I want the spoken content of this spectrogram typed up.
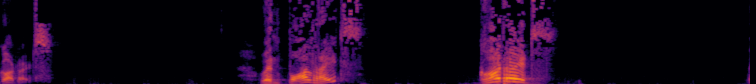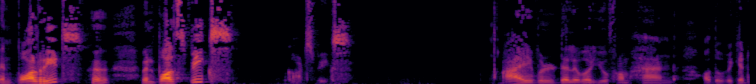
God writes. When Paul writes, God writes. When Paul reads, when Paul speaks, God speaks. I will deliver you from hand of the wicked.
